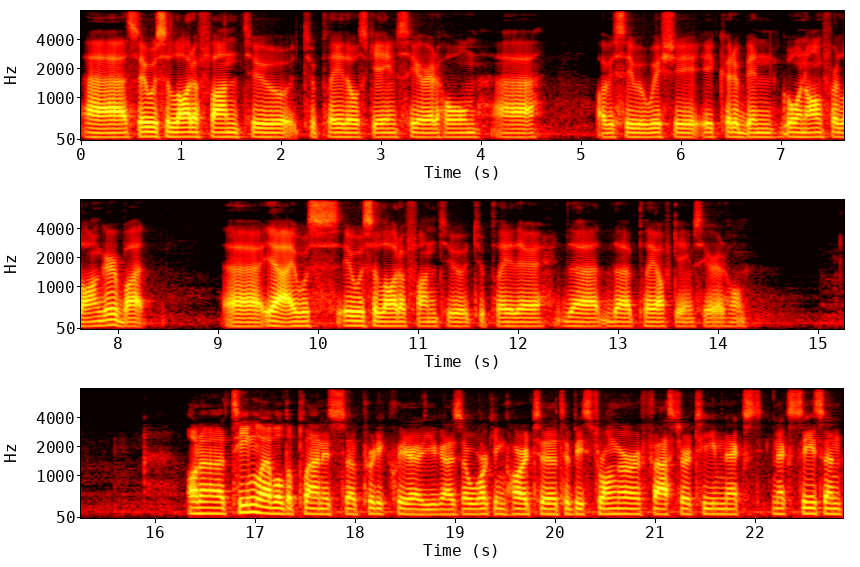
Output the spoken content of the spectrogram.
Uh, so it was a lot of fun to to play those games here at home. Uh, obviously we wish it, it could have been going on for longer, but uh, yeah, it was it was a lot of fun to to play the the playoff games here at home. On a team level, the plan is uh, pretty clear. You guys are working hard to, to be stronger, faster team next next season.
